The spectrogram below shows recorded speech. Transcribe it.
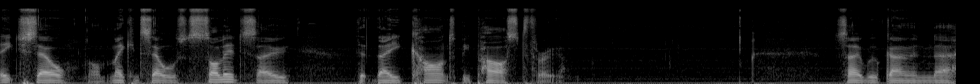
each cell or making cells solid so that they can't be passed through. So we'll go and uh,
